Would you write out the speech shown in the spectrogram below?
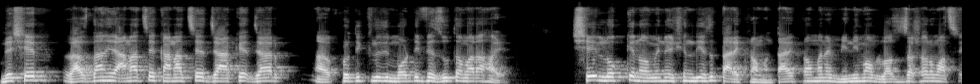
দেশের রাজধানীর আনাচে, কানাচে যাকে, যার প্রতিকৃতি মোটিভে জুতা মারা হয় সেই লোককে নমিনেশন দিয়েছে তারেক রহমান। তারেক রহমানের মিনিমাম লজ্জা শরম আছে।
